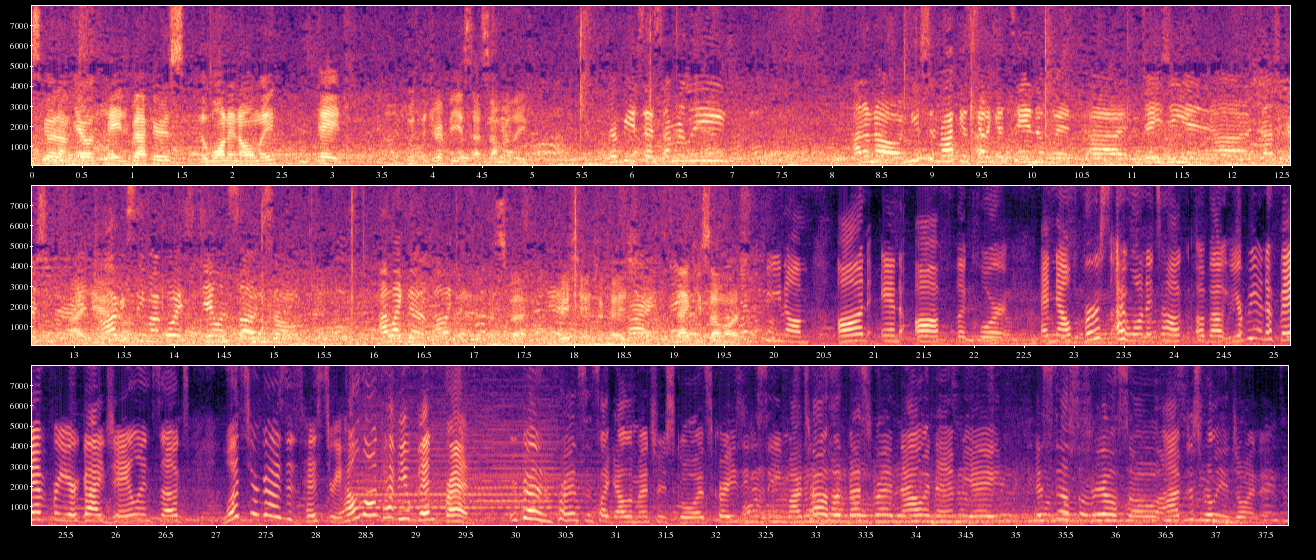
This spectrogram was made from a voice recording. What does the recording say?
Paige Bueckers, the one and only. Paige, who's the drippiest at Summer League? Drippiest at Summer League. I don't know. Houston Rockets got a good tandem with uh, Jay Z and uh, Josh Christopher. I And do. obviously, my boy Jalen Suggs. So I like them. I like them. Respect. Appreciate you, Paige. All right. Thank you so much. phenom on and off the court. And now, first, I want to talk about you're being a fan for your guy Jalen Suggs. What's your guys' history? How long have you been friends? We've been friends since like elementary school. It's crazy to see my childhood best friend now in the NBA. It's still surreal, so I'm just really enjoying it.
